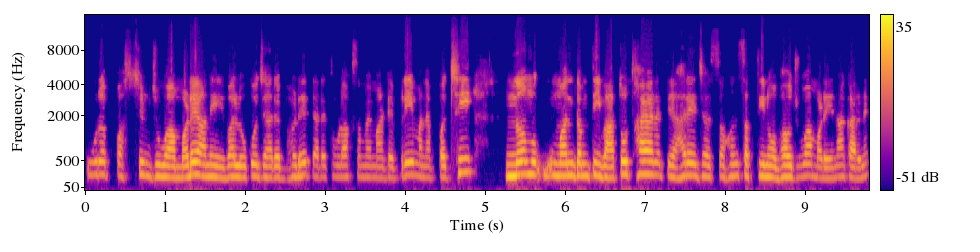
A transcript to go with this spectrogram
પૂરબ પશ્ચિમ જોવા મળે અને એવા લોકો જ્યારે ભળે ત્યારે થોડાક સમય માટે પ્રેમ અને પછી ન મનગમતી વાતો થાય અને ત્યારે જ સહન શક્તિનો અભાવ જોવા મળે એના કારણે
